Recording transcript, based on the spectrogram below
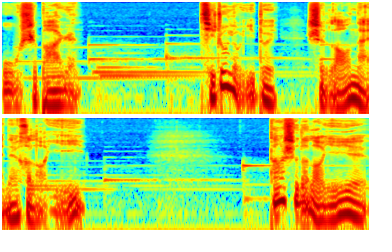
五十八人，其中有一对是老奶奶和老爷爷。当时的老爷爷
